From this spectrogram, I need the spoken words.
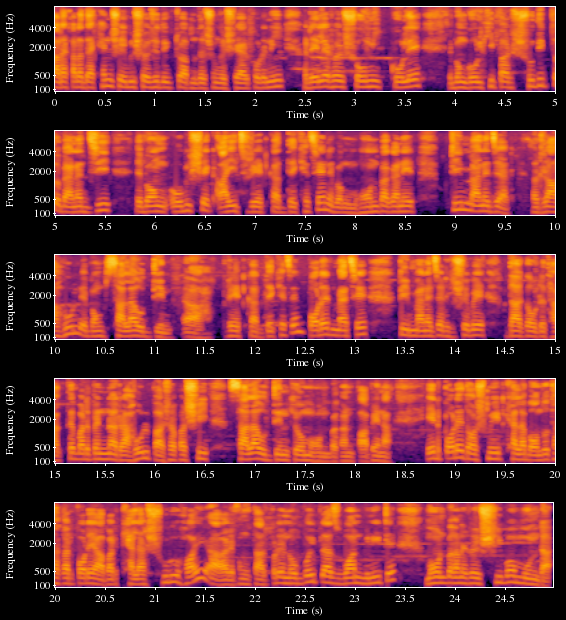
কারা কারা দেখেন সেই বিষয়ে যদি একটু আপনাদের সঙ্গে শেয়ার করে নিই। রেলের হয়ে সৌমিক কোলে এবং গোলকিপার সুদীপ্ত ব্যানার্জি এবং অভিষেক আইচ রেড কার্ড দেখেছেন এবং মোহনবাগানের টিম ম্যানেজার রাহুল এবং সালাউদ্দিন রেড কার্ড দেখেছেন। পরের ম্যাচে টিম ম্যানেজার হিসেবে দাগ আউটে থাকতে পারবেন না রাহুল, পাশাপাশি সালাউদ্দিনকেও মোহনবাগান পাবে না। এরপরে দশ মিনিট খেলা বন্ধ থাকার পরে আবার খেলা শুরু হয়, আর এবং তারপরে নব্বই প্লাস ওয়ান মিনিটে মোহনবাগানের ওই শিব মুন্ডা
